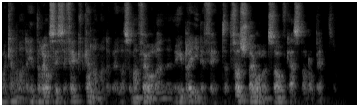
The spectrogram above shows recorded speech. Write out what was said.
vad kallar man det, heterosiseffekt kallar man det väl. Alltså man får en, en hybrideffekt. Att första året så avkastar de bättre.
